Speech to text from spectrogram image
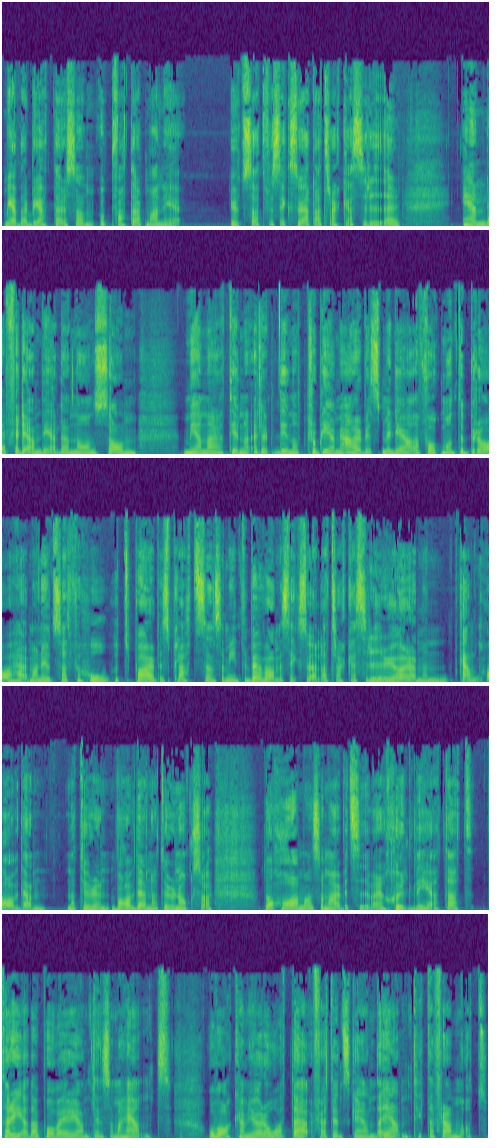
medarbetare som uppfattar att man är utsatt för sexuella trakasserier eller för den delen någon som menar att det är, något, det är något problem med arbetsmiljön. Folk mår inte bra här. Man är utsatt för hot på arbetsplatsen som inte behöver ha med sexuella trakasserier att göra men kan ha av den naturen, vara av den naturen också. Då har man som arbetsgivare en skyldighet att ta reda på vad är det egentligen som har hänt och vad kan vi göra åt det här för att det inte ska hända igen. Titta framåt.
